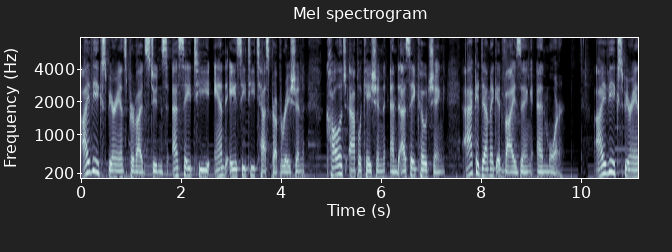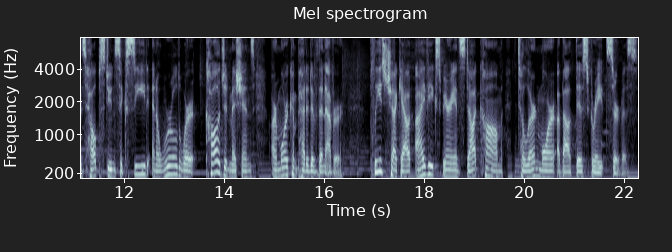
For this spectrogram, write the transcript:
Ivy Experience provides students SAT and ACT test preparation, college application and essay coaching, academic advising, and more. Ivy Experience helps students succeed in a world where college admissions are more competitive than ever. Please check out ivyexperience.com to learn more about this great service.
